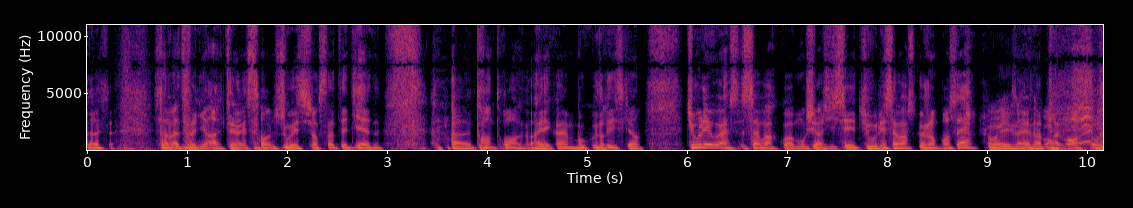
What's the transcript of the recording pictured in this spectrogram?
Ça va devenir intéressant de jouer sur Saint-Etienne. 1,33, il y a quand même beaucoup de risques. Hein. Tu voulais savoir quoi mon cher JC Tu voulais savoir ce que j'en pensais? Oui, Eh ben, exactement. pas grand-chose.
